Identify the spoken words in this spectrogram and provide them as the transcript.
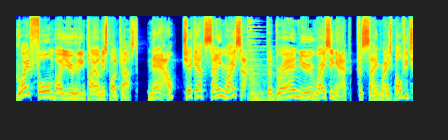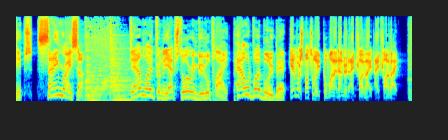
Great form by you hitting play on this podcast. Now, check out Same Racer, the brand new racing app for same race multi tips. Same Racer. Download from the App Store and Google Play. Powered by Bluebet. Gamble responsibly. Call 1 800 858 858.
